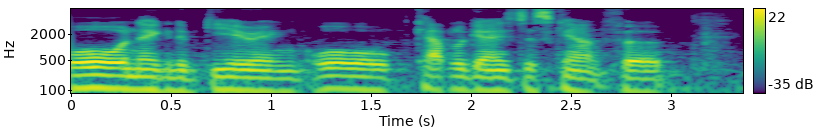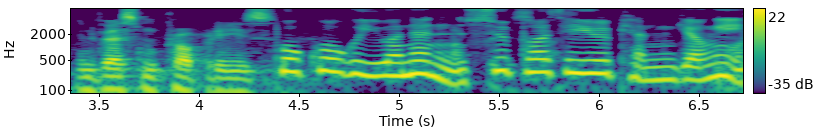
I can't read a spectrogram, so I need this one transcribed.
or negative gearing or capital gains discount for investment properties. 포콕 의원은 슈퍼 세율 변경이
